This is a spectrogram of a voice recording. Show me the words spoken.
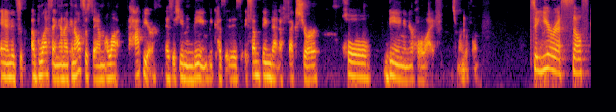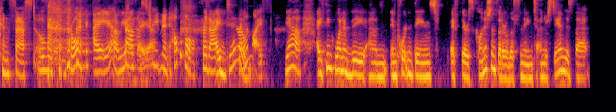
And it's a blessing. And I can also say I'm a lot happier as a human being because it is something that affects your whole being in your whole life. It's wonderful. So you're a self-confessed over control. I am. Yeah, found this treatment helpful for that. I did. In life. Yeah, I think one of the um, important things, if there's clinicians that are listening, to understand is that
